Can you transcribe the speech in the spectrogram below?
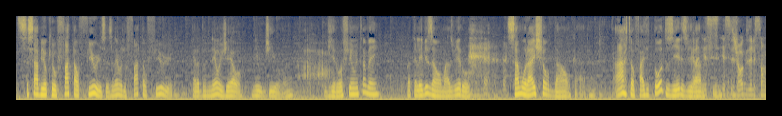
Você sabia que o Fatal Fury, vocês lembram do Fatal Fury? Era do Neo Geo, New Geo, né? Virou filme também. Pra televisão, mas virou. Samurai Showdown, cara. Art of Fight, todos eles viraram cara, esses, esses, jogos, eles são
